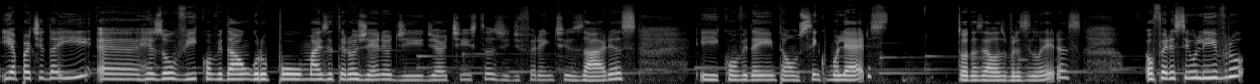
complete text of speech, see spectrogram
E a partir daí é, resolvi convidar um grupo mais heterogêneo de, de artistas de diferentes áreas e convidei então cinco mulheres, todas elas brasileiras. Ofereci o livro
